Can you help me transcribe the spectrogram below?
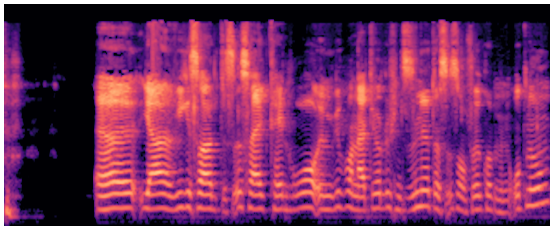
äh, ja, wie gesagt, das ist halt kein Horror im übernatürlichen Sinne, das ist auch vollkommen in Ordnung.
